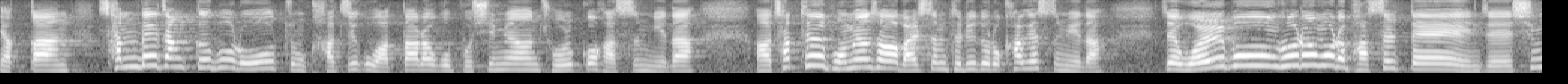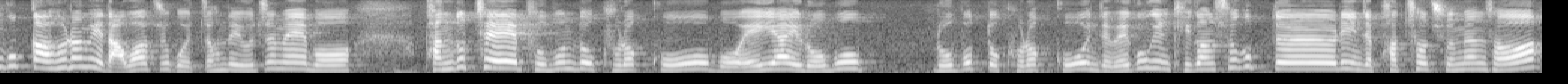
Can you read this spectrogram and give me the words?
약간 3대장급으로 좀 가지고 왔다라고 보시면 좋을 것 같습니다. 아, 차트 보면서 말씀드리도록 하겠습니다. 이제 월봉 흐름으로 봤을 때 이제 신고가 흐름이 나와주고 있죠. 근데 요즘에 뭐 반도체 부분도 그렇고 뭐 AI 로봇 로봇도 그렇고 이제 외국인 기관 수급들이 이제 받쳐주면서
